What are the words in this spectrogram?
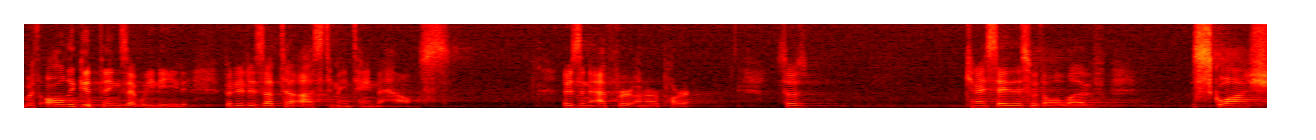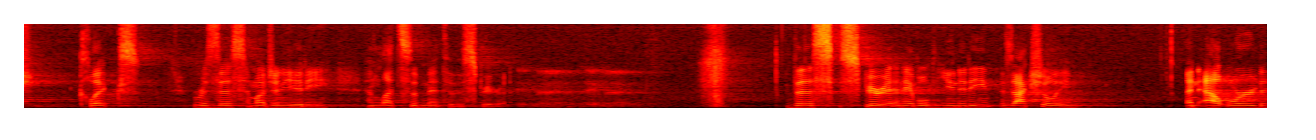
with all the good things that we need, but it is up to us to maintain the house. There's an effort on our part. So, can I say this with all love? Squash cliques, resist homogeneity, and let's submit to the Spirit. This spirit enabled unity is actually an outward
